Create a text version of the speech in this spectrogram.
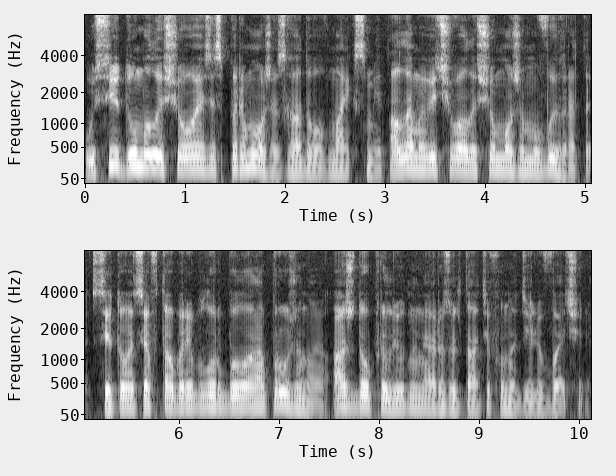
Усі думали, що Оезіс переможе, згадував Майк Сміт, але ми відчували, що можемо виграти. Ситуація в таборі Блур була напруженою аж до оприлюднення результатів у неділю ввечері.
